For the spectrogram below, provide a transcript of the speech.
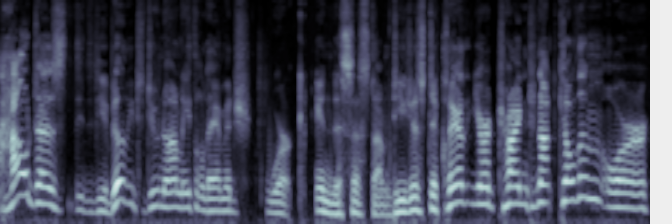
how does the, the ability to do non-lethal damage work in this system? Do you just declare that you're trying to not kill them, or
